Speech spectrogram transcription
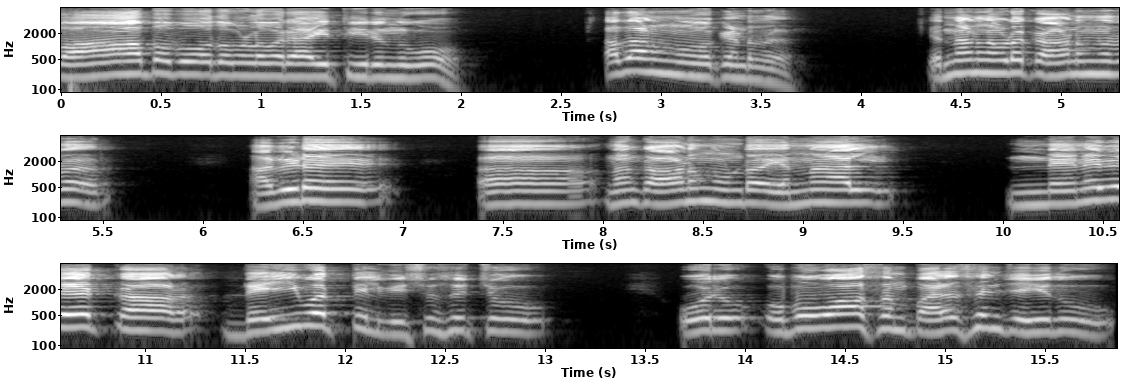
പാപബോധമുള്ളവരായി തീരുന്നുവോ അതാണ് നോക്കേണ്ടത്. എന്നാണ് നമ്മുടെ കാണുന്നത്. അവിടെ നാം കാണുന്നുണ്ട് എന്നാൽ നെനവേക്കാർ ദൈവത്തിൽ വിശ്വസിച്ചു ഒരു ഉപവാസം പരസ്യം ചെയ്തു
